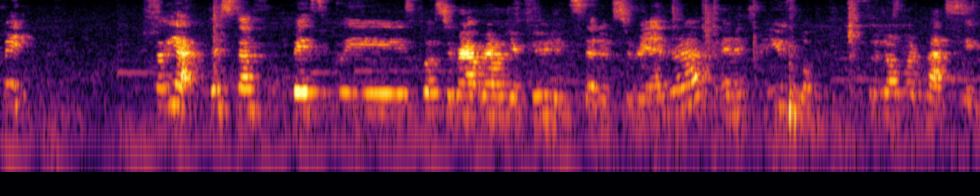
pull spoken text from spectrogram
Pretty. So yeah, this stuff basically is supposed to wrap around your food instead of saran wrap, and it's reusable. So no more plastic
